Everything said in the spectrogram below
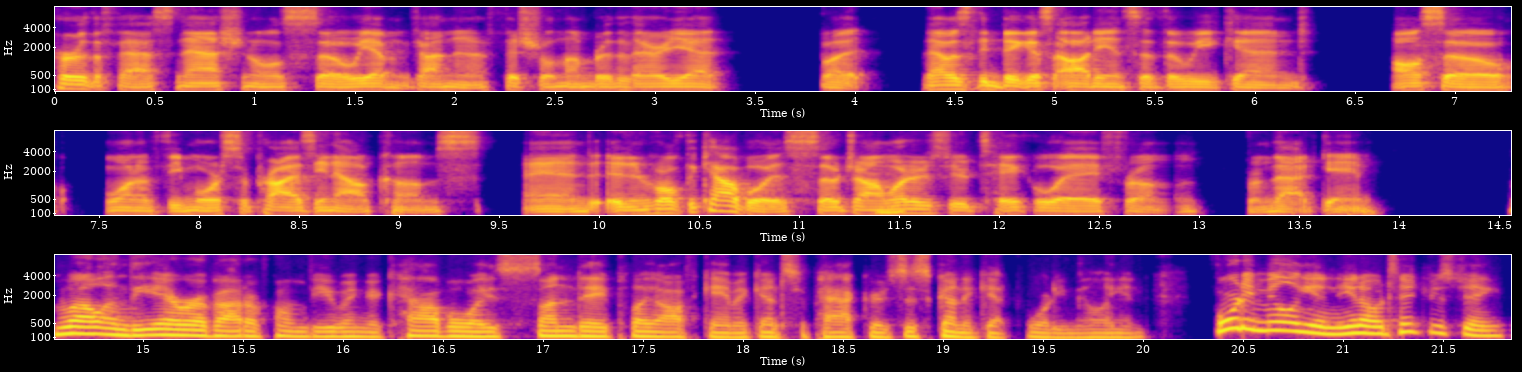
per the Fast Nationals, so we haven't gotten an official number there yet, but that was the biggest audience of the weekend. Also, one of the more surprising outcomes, and it involved the Cowboys. So, Jon, mm-hmm. what is your takeaway from from that game? Well, in the era of out of home viewing, a Cowboys Sunday playoff game against the Packers is going to get 40 million. 40 million, you know, it's interesting.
